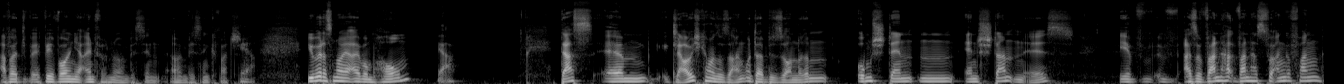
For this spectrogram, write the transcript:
Aber wir wir wollen ja einfach nur ein bisschen, ein bisschen quatschen. Ja. Über das neue Album Home, Ja. Das, ähm, glaube ich, kann man so sagen, unter besonderen Umständen entstanden ist. Also wann, wann hast du angefangen,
